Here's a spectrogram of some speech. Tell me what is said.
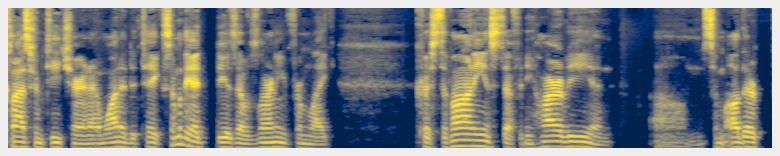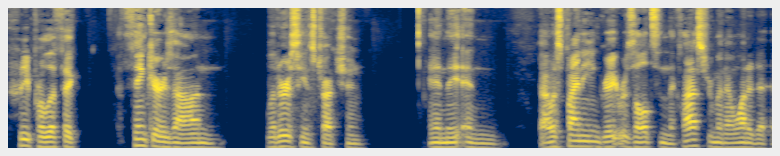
classroom teacher, and I wanted to take some of the ideas I was learning from like Cris Tovani and Stephanie Harvey and um, some other pretty prolific thinkers on literacy instruction, and they and I was finding great results in the classroom, and I wanted to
